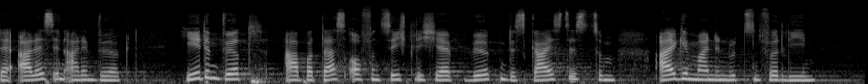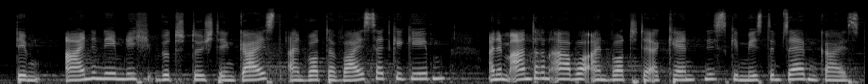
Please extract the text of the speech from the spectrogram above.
der alles in allem wirkt. Jedem wird aber das offensichtliche Wirken des Geistes zum allgemeinen Nutzen verliehen. Dem einen nämlich wird durch den Geist ein Wort der Weisheit gegeben, einem anderen aber ein Wort der Erkenntnis gemäß demselben Geist,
